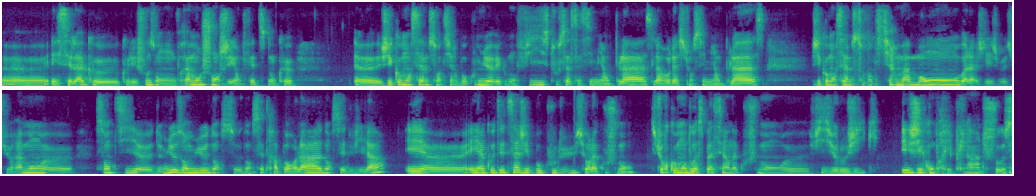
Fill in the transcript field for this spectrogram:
Euh, et c'est là que, que, les choses ont vraiment changé, en fait. Donc, euh, j'ai commencé à me sentir beaucoup mieux avec mon fils. Tout ça, ça s'est mis en place. La relation s'est mise en place. J'ai commencé à me sentir maman. Voilà, je me suis vraiment sentie de mieux en mieux dans, ce, dans cet rapport-là, dans cette vie-là. Et, euh, et, à côté de ça, j'ai beaucoup lu sur l'accouchement, sur comment doit se passer un accouchement euh, physiologique. Et j'ai compris plein de choses.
